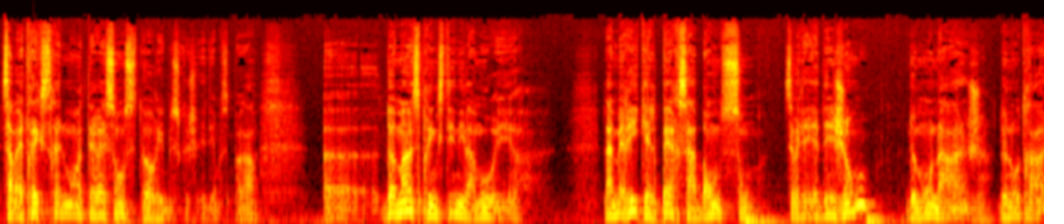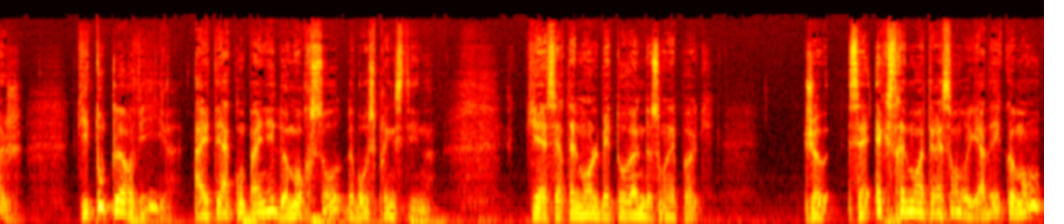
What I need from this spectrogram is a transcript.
Ça va être extrêmement intéressant, c'est horrible ce que je vais dire, mais c'est pas grave. Euh, demain, Springsteen, il va mourir. L'Amérique, elle perd sa bande son. Ça veut dire qu'il y a des gens de mon âge, de notre âge, qui toute leur vie a été accompagnés de morceaux de Bruce Springsteen, qui est certainement le Beethoven de son époque c'est extrêmement intéressant de regarder comment,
